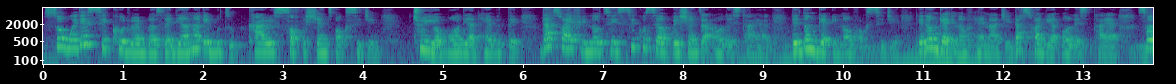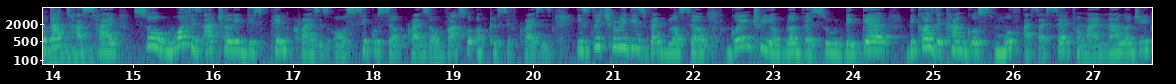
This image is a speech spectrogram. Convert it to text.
So with this sickled red blood cell they are not able to carry sufficient oxygen through your body and everything. That's why if you notice, sickle cell patients are always tired. They don't get enough oxygen. They don't get enough energy. That's why they are always tired. So that aside, so what is actually this pain crisis or sickle cell crisis or vaso-occlusive crisis? Is literally this red blood cell going through your blood vessel. They get, because they can't go smooth, as I said from my analogy,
